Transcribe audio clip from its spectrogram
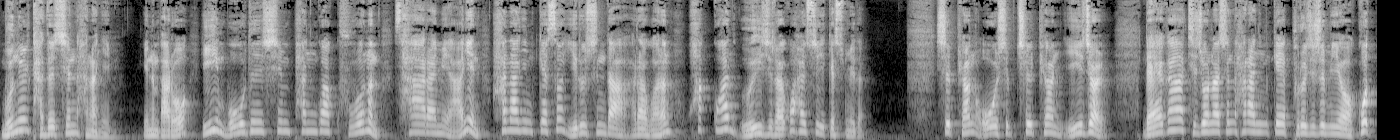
문을 닫으신 하나님, 이는 바로 이 모든 심판과 구원은 사람이 아닌 하나님께서 이루신다라고 하는 확고한 의지라고 할 수 있겠습니다. 시편 57편 2절 내가 지존하신 하나님께 부르짖으며 곧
